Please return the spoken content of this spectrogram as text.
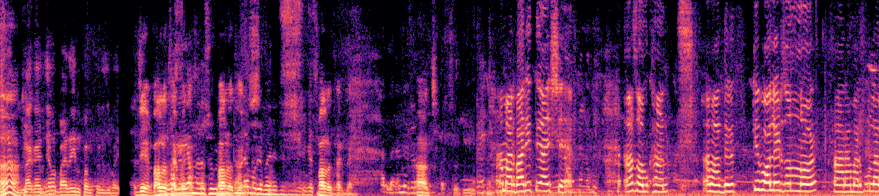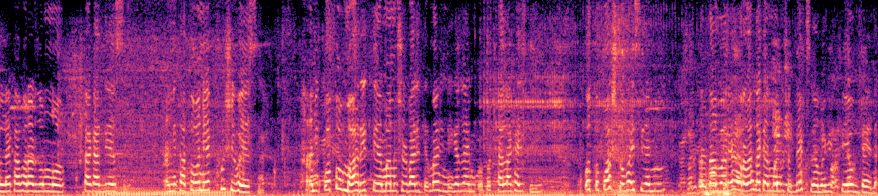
হ্যাঁ। লাগাই দিয়ে বাইরে ইনফর্ম করে দেবো জি ভালো থাকবেন ভালো থাকবেন। ভালো থাকবেন। আমার বাড়িতে আইসে আজম খান আমাদের টিউবওয়েলের জন্য আর আমার পোলার লেখাপড়ার জন্য টাকা দিয়েছে। আমি তাতে অনেক খুশি হয়েছি। আমি কত বাড়িতে মানুষের বাড়িতে মানি নিয়ে যাই আমি কত খেলা খাইছি, কত কষ্ট পাইছি আমি। তারপরে আমার এলাকার মানুষ দেখছে আমাকে, কেউ দেয় না।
